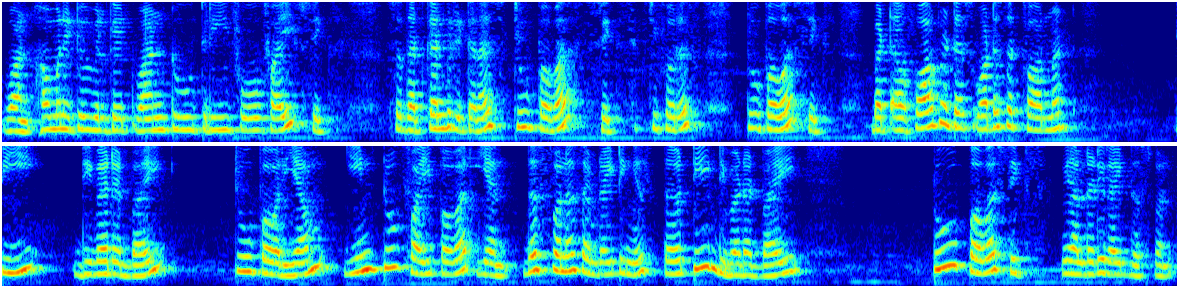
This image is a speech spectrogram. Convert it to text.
1. How many 2 will get? 1, 2, 3, 4, 5, 6. So that can be written as 2 power 6. 64 is 2 power 6. But our format is, what is that format? P divided by 2 power m into 5 power n. This one is I am writing is 13 divided by 2 power 6. We already write this one.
